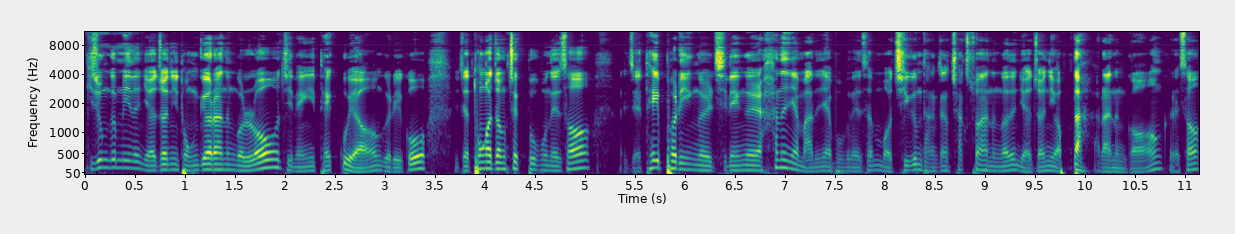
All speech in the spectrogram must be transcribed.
기준금리는 여전히 동결하는 걸로 진행이 됐고요. 그리고 이제 통화정책 부분에서 이제 테이퍼링을 진행을 하느냐 마느냐 부분에서 뭐 지금 당장 착수하는 것은 여전히 없다라는 거. 그래서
